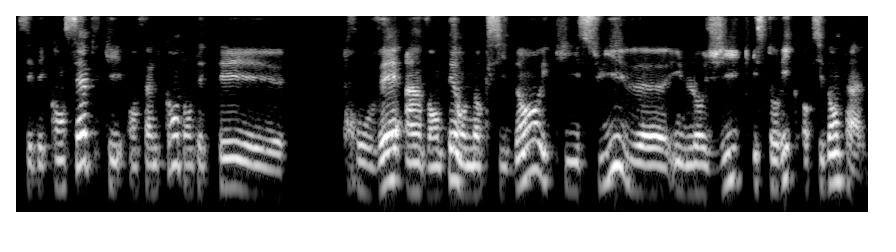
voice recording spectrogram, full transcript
c'est des concepts qui, en fin de compte, ont été trouvés, inventés en Occident et qui suivent euh, une logique historique occidentale.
